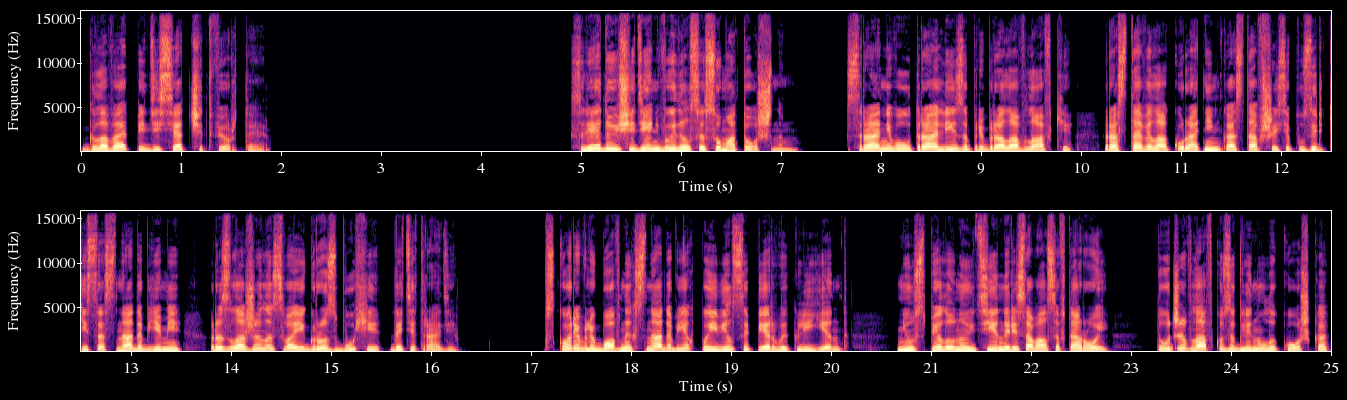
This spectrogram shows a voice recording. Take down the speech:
Глава 54. Следующий день выдался суматошным. С раннего утра Лиза прибрала в лавке, расставила аккуратненько оставшиеся пузырьки со снадобьями, разложила свои грозбухи до тетради. Вскоре в любовных снадобьях появился первый клиент. Не успел он уйти, нарисовался второй. Тут же в лавку заглянула кошка,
